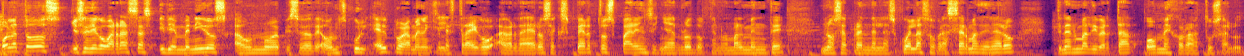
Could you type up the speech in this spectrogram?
Hola a todos, yo soy Diego Barrazas y bienvenidos a un nuevo episodio de On School, el programa en el que les traigo a verdaderos expertos para enseñarlos lo que normalmente no se aprende en la escuela sobre hacer más dinero, tener más libertad o mejorar tu salud.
